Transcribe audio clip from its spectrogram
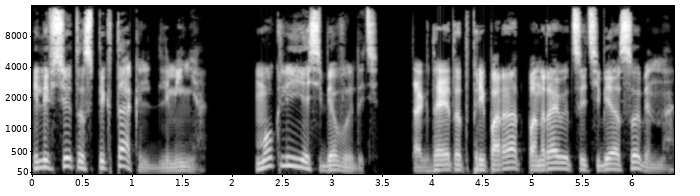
Или все это спектакль для меня? Мог ли я себя выдать? Тогда этот препарат понравится тебе особенно.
